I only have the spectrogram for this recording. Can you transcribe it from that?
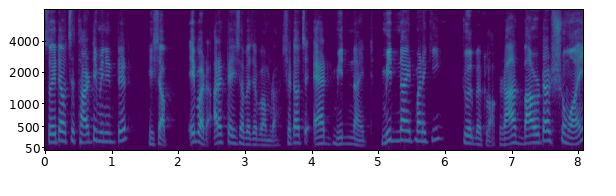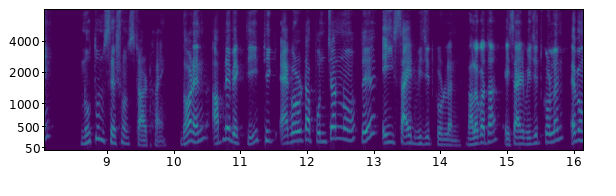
সো এটা হচ্ছে থার্টি মিনিটের হিসাব। এবার আরেকটা হিসাবে যাব আমরা। সেটা হচ্ছে অ্যাড মিড নাইট মিড নাইট মানে কি? টুয়েলভ ও ক্লক রাত বারোটার সময় নতুন সেশন স্টার্ট হয়। ধরেন, আপনি ব্যক্তি ঠিক এগারোটা পঞ্চান্নতে এই সাইট ভিজিট করলেন। ভালো কথা, এই সাইট ভিজিট করলেন এবং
